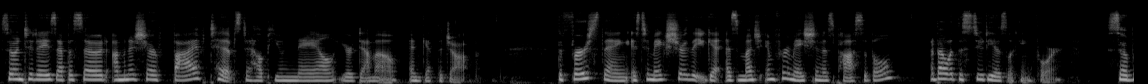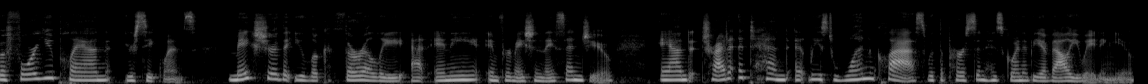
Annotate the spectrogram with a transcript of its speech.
So, in today's episode, I'm going to share five tips to help you nail your demo and get the job. The first thing is to make sure that you get as much information as possible about what the studio is looking for. So, before you plan your sequence, make sure that you look thoroughly at any information they send you and try to attend at least one class with the person who's going to be evaluating you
